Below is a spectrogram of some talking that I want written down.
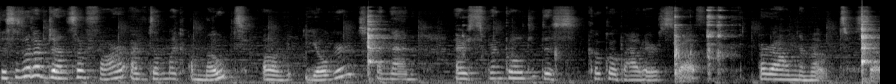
this is what I've done so far. I've done like a moat of yogurt and then I've sprinkled this cocoa powder stuff around the moat. So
